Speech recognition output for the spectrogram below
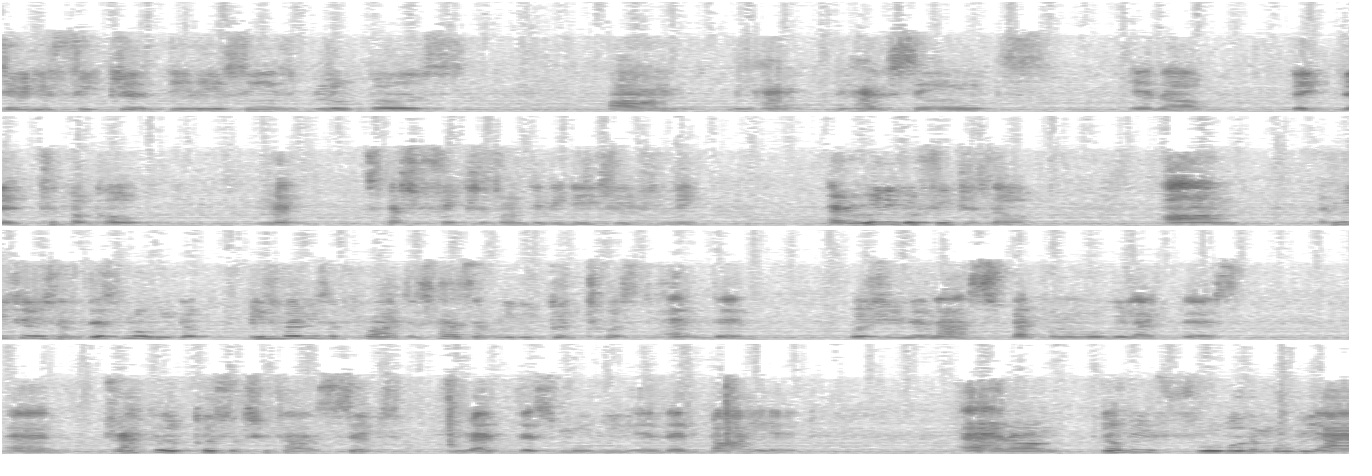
DVD features, DVD scenes, bloopers, um, behind behind the scenes, you know, the, the typical special features on DVDs usually, and really good features though. Um, let me tell you something. This movie, though, he's very surprised. This has a really good twist ending, which you did not expect from a movie like this. And Dracula Curse of 2006 rent this movie and then buy it. And um, don't be fooled with the movie. I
